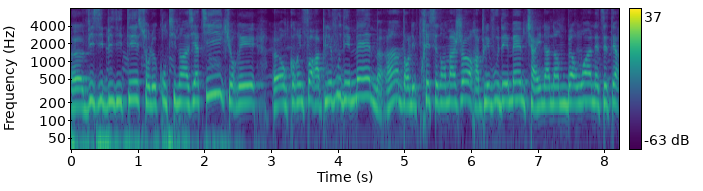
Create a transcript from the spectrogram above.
euh, visibilité sur le continent asiatique. Il y aurait, euh, encore une fois, rappelez-vous des mêmes hein, dans les précédents majors, rappelez-vous des mêmes, China number one, etc.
